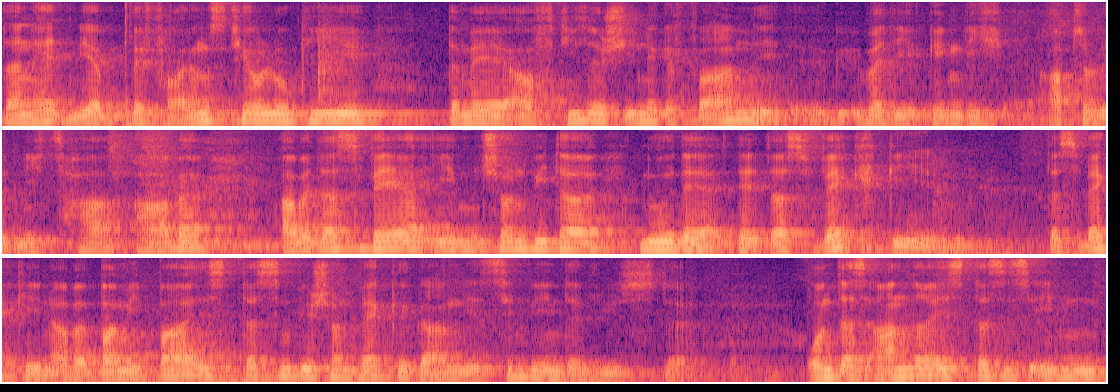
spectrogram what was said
dann hätten wir Befreiungstheologie, dann wäre auf dieser Schiene gefahren, über die, gegen die ich absolut nichts ha habe. Aber das wäre eben schon wieder nur der, der, das Weggehen. Das Weggehen. Aber Bamidbar ist, da sind wir schon weggegangen, jetzt sind wir in der Wüste. Und das andere ist, dass es eben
